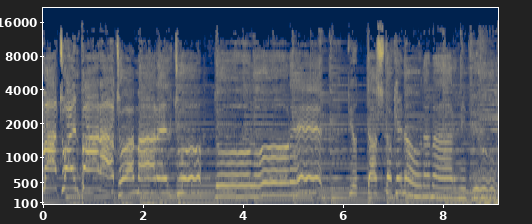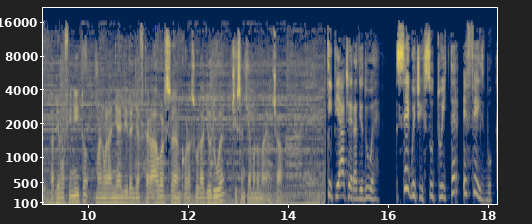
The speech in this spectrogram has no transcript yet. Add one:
ma tu hai imparato a amare il tuo dolore piuttosto che non amarmi più. Abbiamo finito, Manuel Agnelli degli After Hours ancora su Radio 2, ci sentiamo domani, ciao. Ti piace Radio 2? Seguici su Twitter e Facebook.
